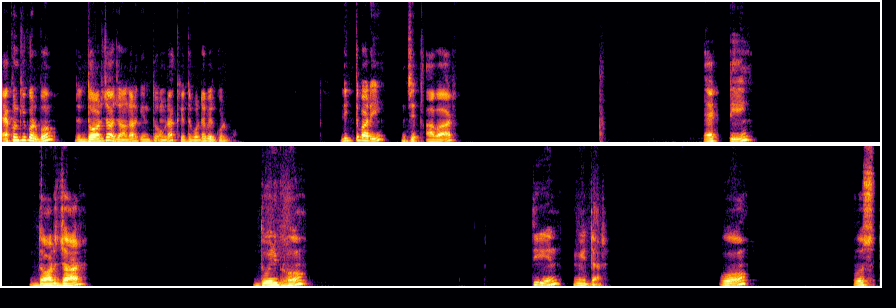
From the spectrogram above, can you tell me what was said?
এখন কি করব? যে দরজা জানলার কিন্তু আমরা ক্ষেত্রফলটা বের করব। লিখতে পারি যে আবার একটি দরজার দৈর্ঘ্য তিন মিটার ও প্রস্থ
